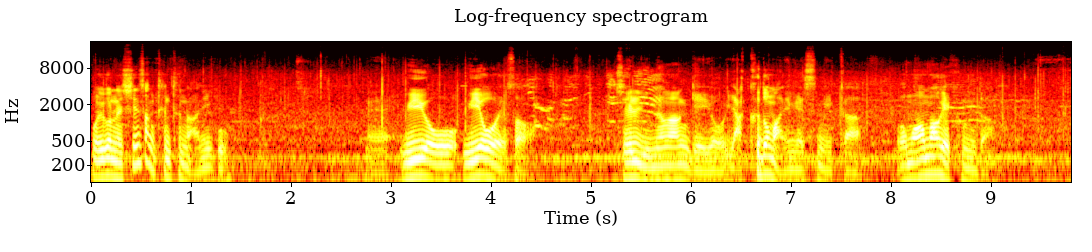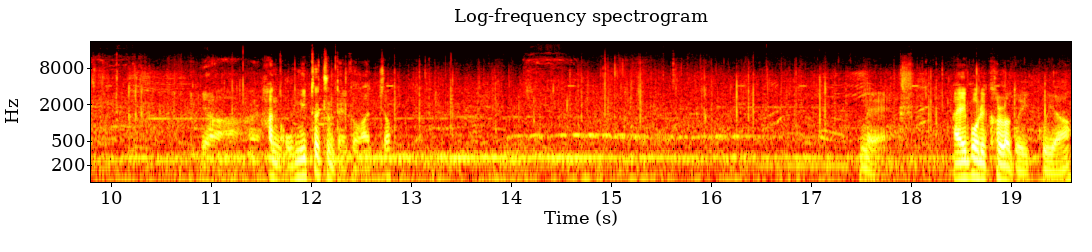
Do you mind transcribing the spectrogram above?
뭐 이거는 신상 텐트는 아니고 네, 위오 위오에서 제일 유명한 게 요 야크돔 아니겠습니까? 어마어마하게 큽니다. 야, 한 5m쯤 될 것 같죠? 네. 아이보리 컬러도 있고요.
